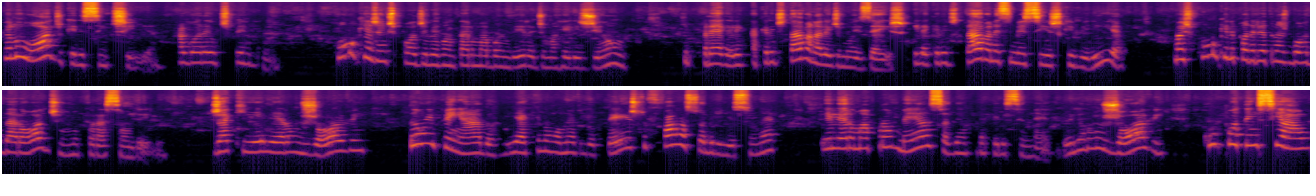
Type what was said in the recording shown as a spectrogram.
pelo ódio que ele sentia. Agora eu te pergunto: como que a gente pode levantar uma bandeira de uma religião que prega? Ele acreditava na lei de Moisés, ele acreditava nesse Messias que viria, mas como que ele poderia transbordar ódio no coração dele? Já que ele era um jovem tão empenhado, e aqui no momento do texto fala sobre isso, né? Ele era uma promessa dentro daquele sinédrio, ele era um jovem com potencial,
